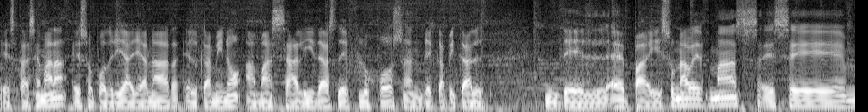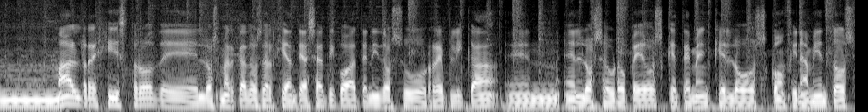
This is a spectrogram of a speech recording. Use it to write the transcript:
esta semana. Eso podría allanar el camino a más salidas de flujos de capital del eh, país. Una vez más, ese mal registro de los mercados del gigante asiático ha tenido su réplica en, en los europeos que temen que los confinamientos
